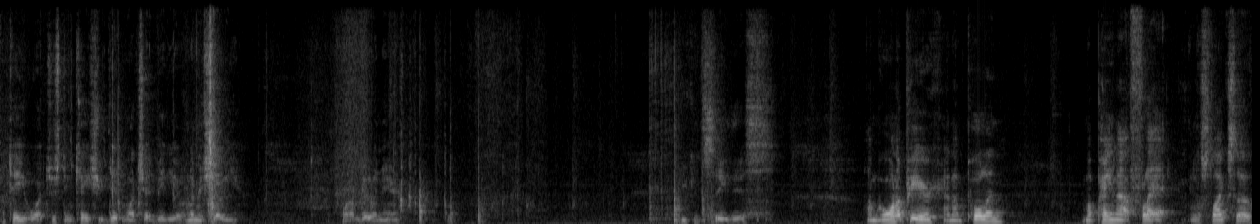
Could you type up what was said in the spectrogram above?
I'll tell you what, just in case you didn't watch that video, let me show you what I'm doing here. You can see this. I'm going up here and I'm pulling my paint out flat, just like so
